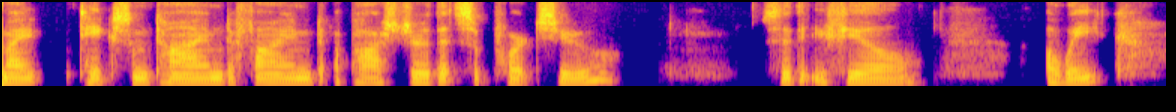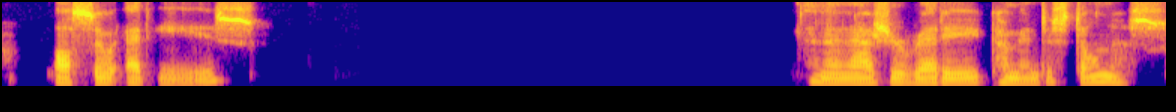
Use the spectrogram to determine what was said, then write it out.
Might take some time to find a posture that supports you so that you feel awake, also at ease. And then, as you're ready, come into stillness.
